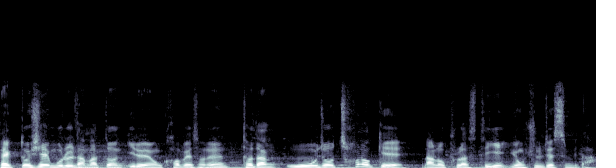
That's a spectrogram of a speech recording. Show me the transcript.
100도씨의 물을 담았던 일회용 컵에서는 리터당 5조 1천억 개의 나노 플라스틱이 용출됐습니다.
